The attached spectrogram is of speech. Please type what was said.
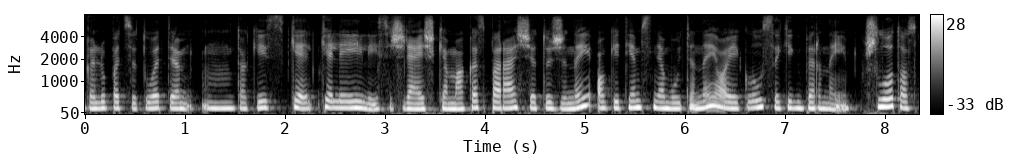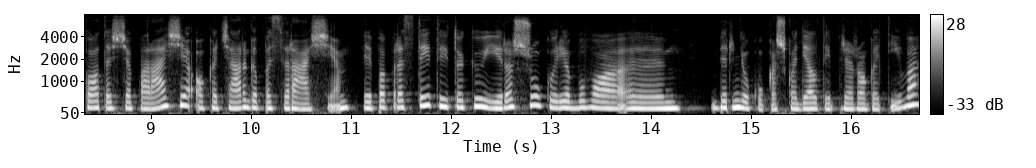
galiu pacituoti, m, tokiais ke keliailiais išreiškiama, kas parašė, tu žinai, o kiti kitiems nebūtinai, o eiklaus sakyk bernai. Šluotos kotas čia parašė, o kačarga pasirašė. E, paprastai tai tokių įrašų, kurie buvo e, berniukų kažkodėl tai prerogatyva,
